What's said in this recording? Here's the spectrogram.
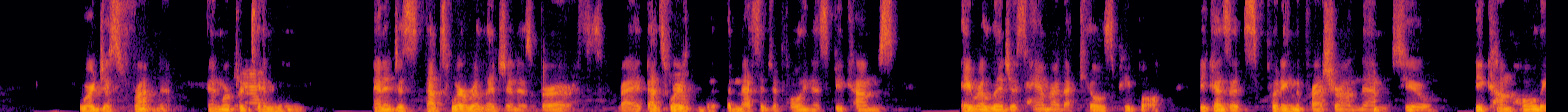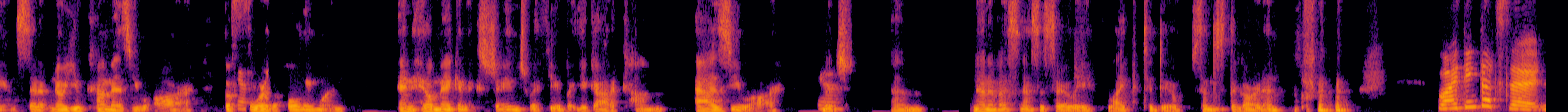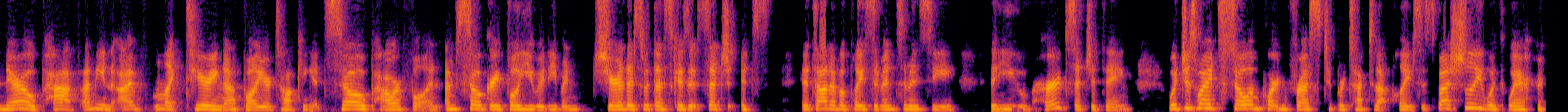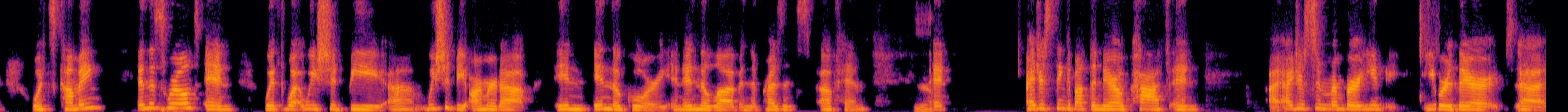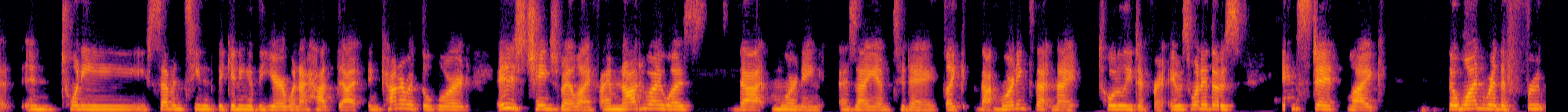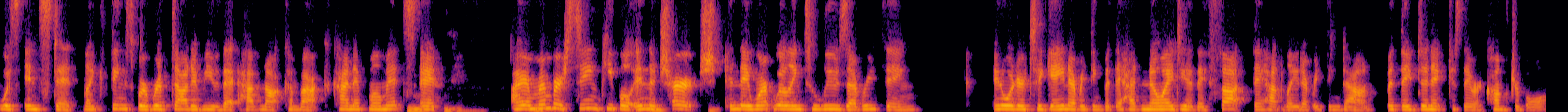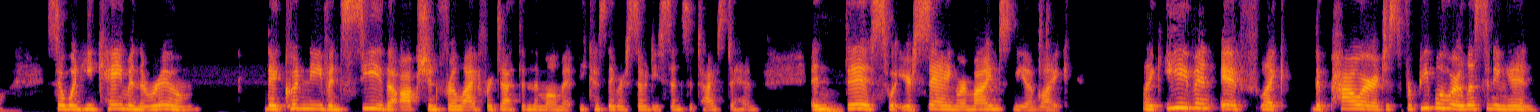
we're just fronting it and we're Yeah. pretending and it just that's where religion is birthed right that's where the message of holiness becomes a religious hammer that kills people because it's putting the pressure on them to become holy instead of no you come as you are before yeah. the holy one and he'll make an exchange with you but you got to come as you are yeah. which um, none of us necessarily like to do since the garden Well, I think that's the narrow path. I mean, I'm like tearing up while you're talking. It's so powerful, and I'm so grateful you would even share this with us because it's such it's it's out of a place of intimacy that you mm-hmm. heard such a thing, which is why it's so important for us to protect that place, especially with where what's coming in this world and with what we should be um, we should be armored up in in the glory and in the love and the presence of Him. Yeah. And I just think about the narrow path and I, I just remember you you were there uh, in 2017 at the beginning of the year when I had that encounter with the Lord. It has changed my life. I'm not who I was that morning as I am today. Like that morning to that night, totally different. It was one of those instant, like the one where the fruit was instant, like things were ripped out of you that have not come back kind of moments. Mm-hmm. And I remember seeing people in the church and they weren't willing to lose everything in order to gain everything, but they had no idea. They thought they had laid everything down, but they didn't because they were comfortable. So when he came in the room, they couldn't even see the option for life or death in the moment because they were so desensitized to him. And mm. this, what you're saying, reminds me of like, like even if like the power, just for people who are listening in,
